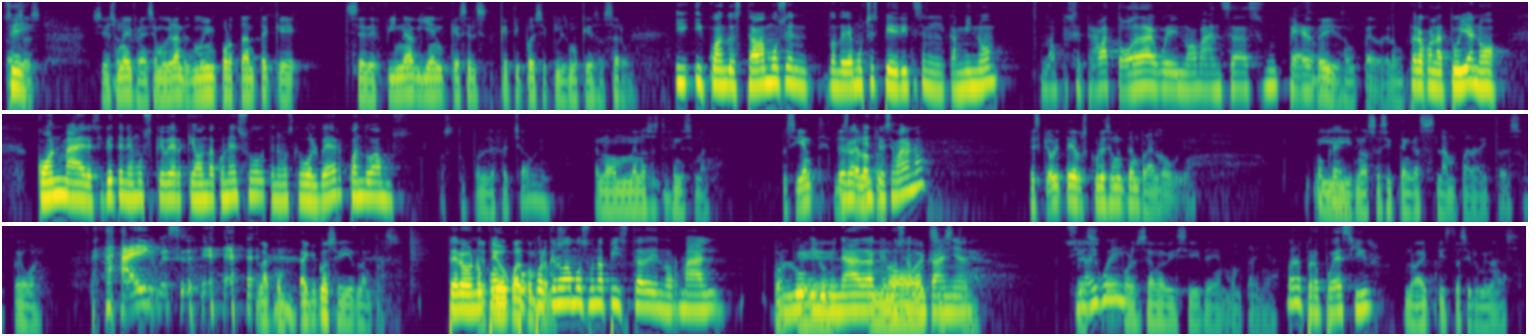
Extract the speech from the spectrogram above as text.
Sí. Entonces, sí. es una diferencia muy grande. Es muy importante que se defina bien qué, es el, qué tipo de ciclismo quieres hacer, güey. Y, y cuando estábamos en donde había muchas piedritas en el camino, no, pues se traba toda, güey, no avanzas, es un pedo. Sí, es un pedo, era un pedo. Pero con la tuya no. Con madre, así que tenemos que ver qué onda con eso, tenemos que volver. ¿Cuándo vamos? Pues tú ponle fecha, güey. No menos este fin de semana. El siguiente, de Pero este al entre otro. semana no. Es que ahorita ya oscurece muy temprano, güey. Y no sé si tengas lámpara y todo eso. Pero bueno, Ay, pues. la hay que conseguir lámparas. Pero no cuál ¿por qué no vamos a una pista de normal, con lu- Porque iluminada, que no, sea montaña? existe. Sí, Es- hay, güey. Por eso se llama bici de montaña. Bueno, pero puedes ir. No hay pistas iluminadas.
